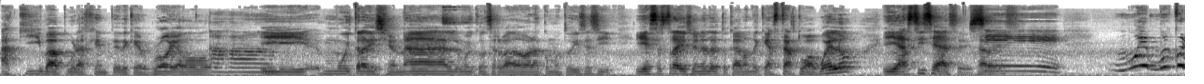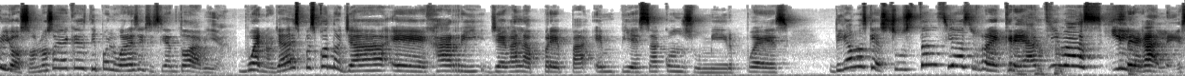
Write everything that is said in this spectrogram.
aquí va pura gente de que royal Ajá. y muy tradicional, muy conservadora, como tú dices, y, y esas tradiciones le tocaron de que hasta tu abuelo y así se hace, ¿sabes? Sí. Muy, muy curioso, no sabía que ese tipo de lugares existían todavía. Bueno, ya después cuando ya eh, Harry llega a la prepa, empieza a consumir, pues, digamos que sustancias recreativas ilegales.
